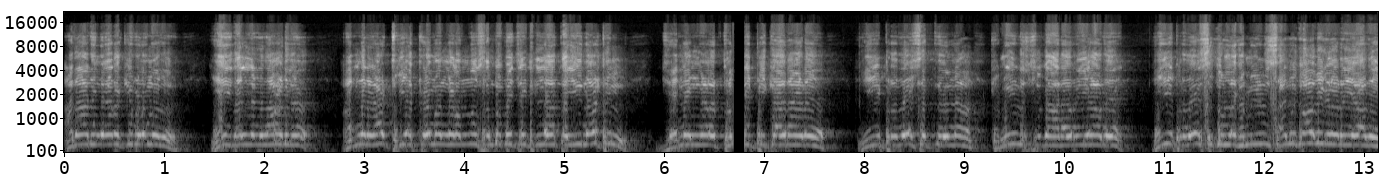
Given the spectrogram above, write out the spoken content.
അതാ നിങ്ങൾ ഇറക്കി വിടുന്നത്. ഈ നല്ലൊരു നാടിന് അങ്ങനെ രാഷ്ട്രീയ അക്രമങ്ങളൊന്നും സംഭവിച്ചിട്ടില്ലാത്ത ഈ നാട്ടിൽ ജനങ്ങളെ തമ്മിപ്പിക്കാനാണ് ഈ പ്രദേശത്തുള്ള കമ്മ്യൂണിസ്റ്റുകാർ അറിയാതെ ഈ പ്രദേശത്തുള്ള കമ്മ്യൂണിസ്റ്റ് അനുഭാവികൾ അറിയാതെ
